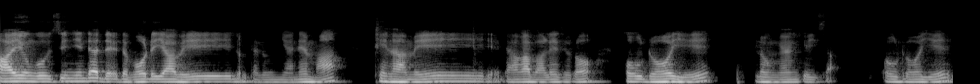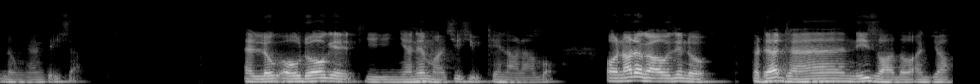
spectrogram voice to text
အာယုံကိုဆင်ញင်တတ်တဲ့သဘောတရားပဲလို့ဒါလိုညာထဲမှာထင်လာမယ်တဲ့ဒါကဘာလဲဆိုတော့ဘုဒ္ဓရဲ့လုပ်ငန်းကိစ္စဘုဒ္ဓရဲ့လုပ်ငန်းကိစ္စအဲလုံဩဒေါကဒီညာထဲမှာရှိရှိထင်လာတာပေါ့။အော်နောက်တကဦးဇင်းတို့ပဋ္ဌထံနီးစွာသောအကြောင်း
